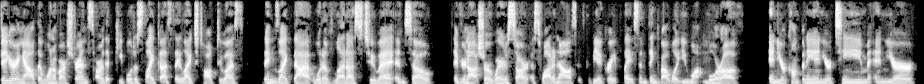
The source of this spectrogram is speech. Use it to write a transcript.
figuring out that one of our strengths are that people just like us. They like to talk to us. Things like that would have led us to it. And so if you're not sure where to start, a SWOT analysis could be a great place and think about what you want more of in your company and your team and your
